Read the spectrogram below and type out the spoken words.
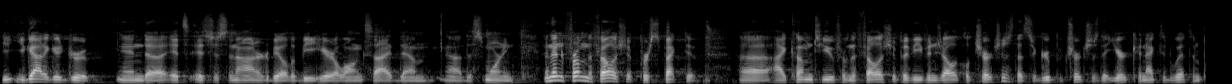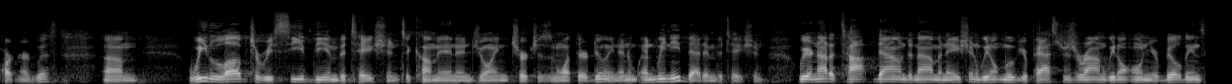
you, you got a good group and uh, it's, it's just an honor to be able to be here alongside them uh, this morning. And then from the fellowship perspective, uh, I come to you from the Fellowship of Evangelical Churches. That's a group of churches that you're connected with and partnered with. Um, we love to receive the invitation to come in and join churches and what they're doing, and, and we need that invitation. We are not a top down denomination. We don't move your pastors around, we don't own your buildings,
